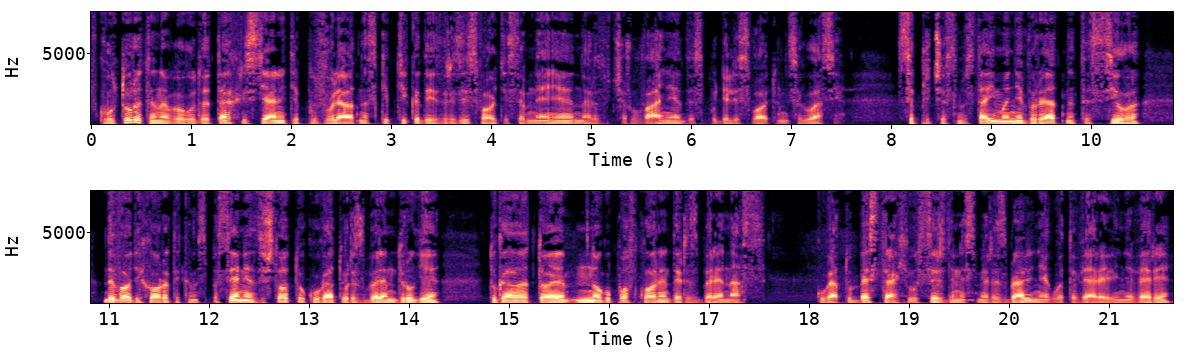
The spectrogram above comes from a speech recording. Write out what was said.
В културата на благодата християните позволяват на скептика да изрази своите съмнения, на разочарование, да сподели своето несъгласие. Съпричастността има невероятната сила да води хората към спасение, защото когато разберем другия, тогава той е много по-склонен да разбере нас – когато без страх и осъждане сме разбрали неговата вяра или неверие,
